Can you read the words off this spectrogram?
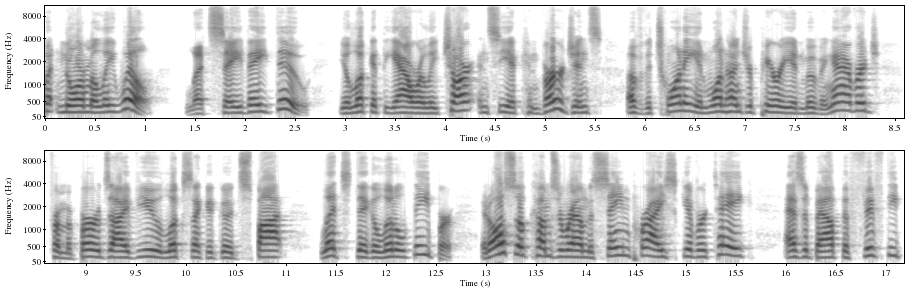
but normally will. Let's say they do. You look at the hourly chart and see a convergence of the 20 and 100 period moving average from a bird's eye view looks like a good spot. Let's dig a little deeper. It also comes around the same price, give or take, as about the 50%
